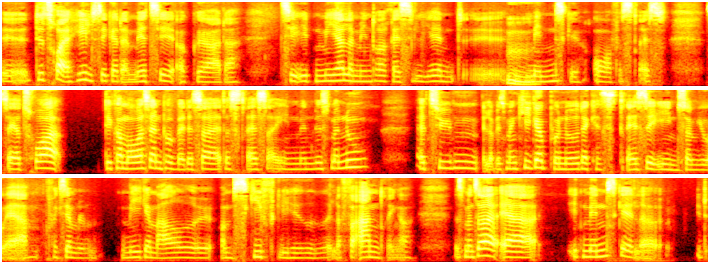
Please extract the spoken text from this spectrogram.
øh, det tror jeg helt sikkert er med til at gøre dig til et mere eller mindre resilient øh, mm. menneske over for stress. Så jeg tror, det kommer også an på, hvad det så er, der stresser en. Men hvis man nu er typen, eller hvis man kigger på noget, der kan stresse en, som jo er for eksempel mega meget øh, omskiftelighed eller forandringer. Hvis man så er et menneske eller et,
